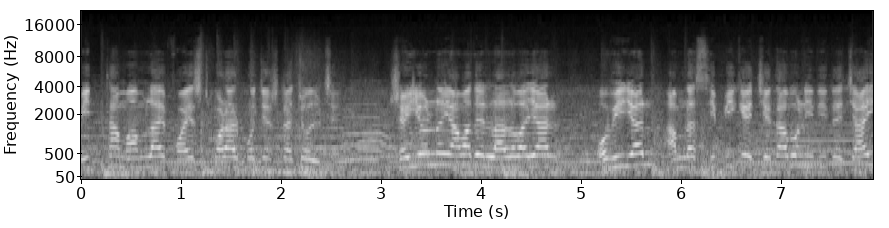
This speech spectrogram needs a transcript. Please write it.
মিথ্যা মামলায় ফয়েস্ট করার প্রচেষ্টা চলছে। সেই জন্যই আমাদের লালবাজার অভিযান, আমরা সিপিকে চেতাবনী দিতে চাই।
